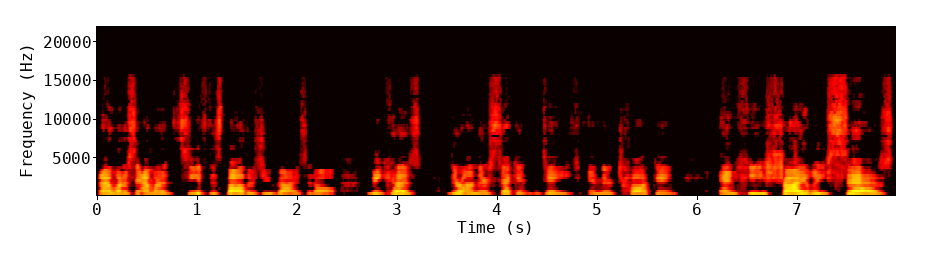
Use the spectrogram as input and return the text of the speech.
and I want to say, I want to see if this bothers you guys at all, because they're on their second date and they're talking, and he shyly says,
